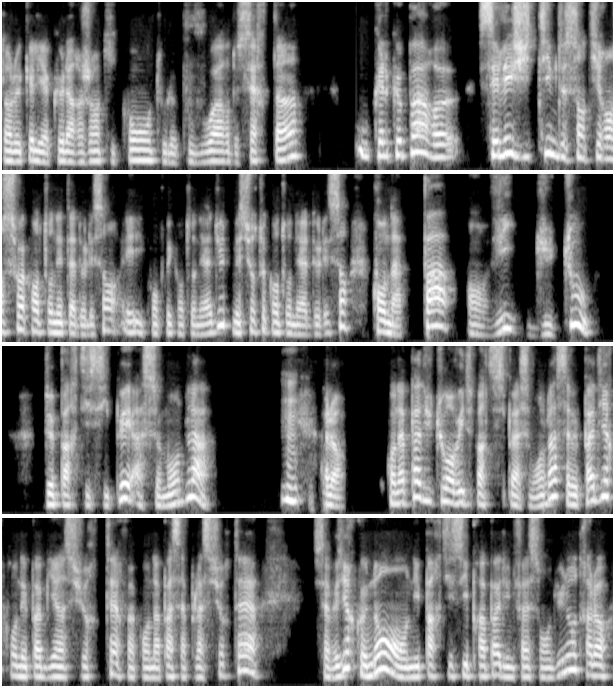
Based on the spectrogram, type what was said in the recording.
dans lequel il y a que l'argent qui compte ou le pouvoir de certains?» Ou quelque part, heu, c'est légitime de sentir en soi quand on est adolescent et y compris quand on est adulte, mais surtout quand on est adolescent, qu'on n'a pas envie du tout de participer à ce monde-là. Mmh. Alors, qu'on n'a pas du tout envie de participer à ce monde-là, ça ne veut pas dire qu'on n'est pas bien sur terre, enfin qu'on n'a pas sa place sur terre. Ça veut dire que non, on n'y participera pas d'une façon ou d'une autre. Alors,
